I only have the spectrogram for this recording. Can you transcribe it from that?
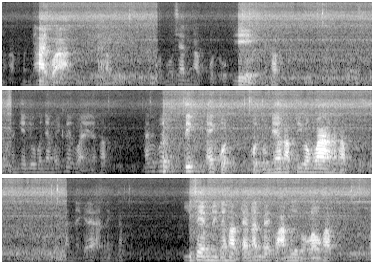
นะครับมันง่ายกว่านะครับกด motion ครับกดโอเคนะครับ สังเกตดูมันยังไม่เคลื่อนไหวนะครับให้เพื่อนๆติ๊กไอ้กดกดตรงนี้ครับที่ว่างๆนะครับอันไหนก็ได้อันหนึ่งครับ e frame หนึ่งนะครับ จากนั้นไปขวามือของเราครับ ไป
